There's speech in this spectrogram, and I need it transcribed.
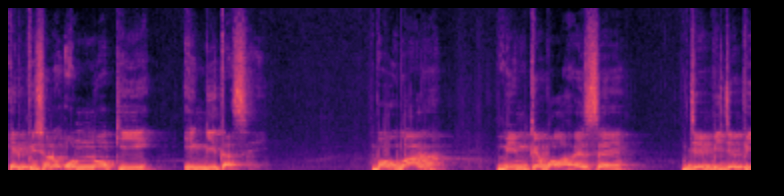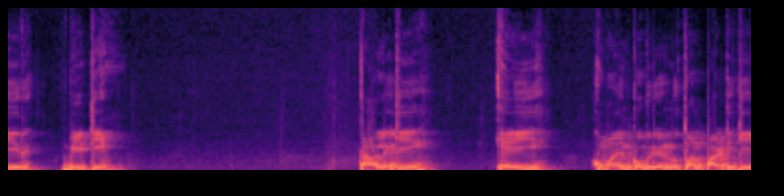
এর পিছনে অন্য কি ইঙ্গিত আছে? বহুবার মিমকে বলা হয়েছে যে বিজেপির বি টিম। তাহলে কি এই হুমায়ুন কবিরের নূতন পার্টি কি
